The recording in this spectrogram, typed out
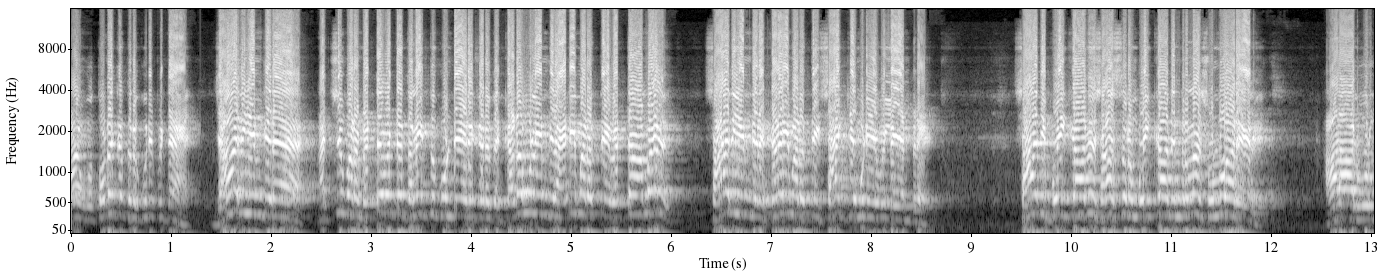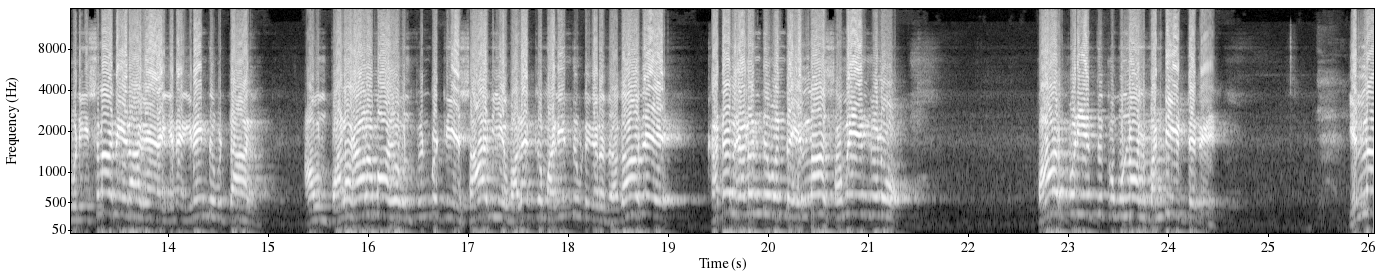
நான் தொடக்கத்துல குறிப்பிட்டேன் ஜாதி என்கிற அச்சுமரம் வெட்ட வெட்ட தலைத்துக் கொண்டே இருக்கிறது கடவுள் என்கிற அடிமரத்தை வெட்டாமல் சாதி என்கிற கிளை மரத்தை சாய்க்க முடியவில்லை என்று. சாதி பொய்க்காது சாஸ்திரம் பொய்க்காது என்றெல்லாம் சொல்லுவார்கள் ஆனால் ஒருவன் இஸ்லாமியராக என இணைந்து விட்டால் அவன் பலகாலமாக அவன் பின்பற்றிய சாதிய வழக்கம் அழிந்து விடுகிறது. அதாவது கடல் கடந்து வந்த எல்லா சமயங்களும் பார்ப்பனியத்துக்கு முன்னால் மண்டியிட்டது. எல்லா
